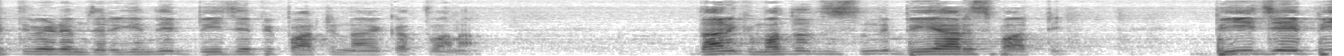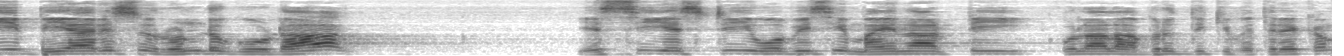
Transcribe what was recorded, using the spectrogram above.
ఎత్తివేయడం జరిగింది బీజేపీ పార్టీ నాయకత్వాన. దానికి మద్దతు ఇస్తుంది బీఆర్ఎస్ పార్టీ. బీజేపీ బీఆర్ఎస్ రెండు కూడా ఎస్సీ ఎస్టీ ఓబీసీ మైనార్టీ కులాల అభివృద్ధికి వ్యతిరేకం.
